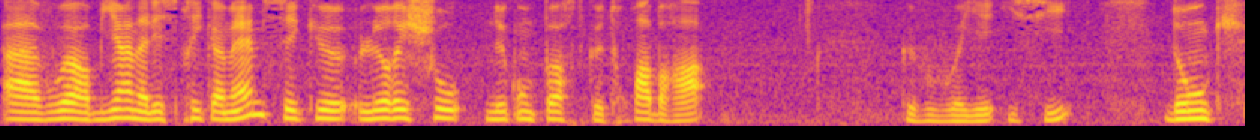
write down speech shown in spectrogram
à avoir bien à l'esprit quand même, c'est que le réchaud ne comporte que trois bras, que vous voyez ici. Donc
